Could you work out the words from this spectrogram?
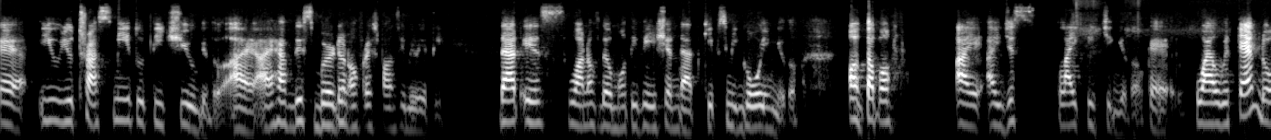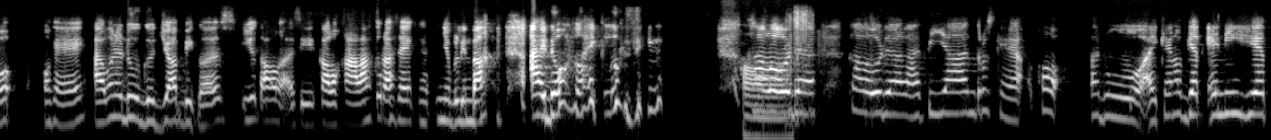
kayak you you trust me to teach you gitu. I I have this burden of responsibility. That is one of the motivation that keeps me going gitu. On top of I I just like teaching gitu. Okay. While with kendo, okay, I wanna do a good job because you tahu gak sih kalau kalah tuh rasanya nye- nyebelin banget. I don't like losing. Kalau Oh. udah kalau udah latihan terus kayak kok aduh I cannot get any hit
